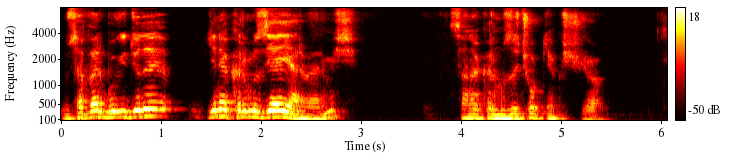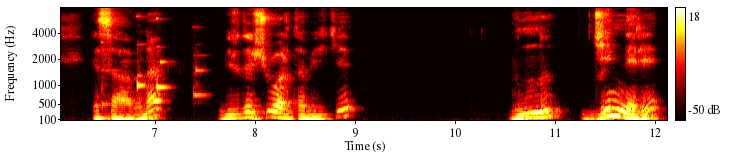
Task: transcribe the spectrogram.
Bu sefer bu videoda yine kırmızıya yer vermiş. Sana kırmızı çok yakışıyor hesabına. Bir de şu var tabii ki. Bunun cinleri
